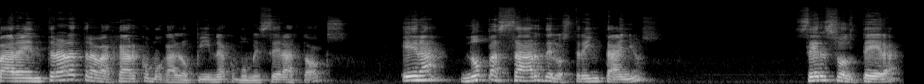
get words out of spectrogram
para entrar a trabajar como galopina, como mesera Tox, era no pasar de los 30 años, ser soltera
